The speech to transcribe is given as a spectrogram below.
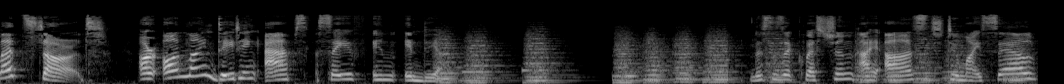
let's start. Are online dating apps safe in India? This is a question I asked to myself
